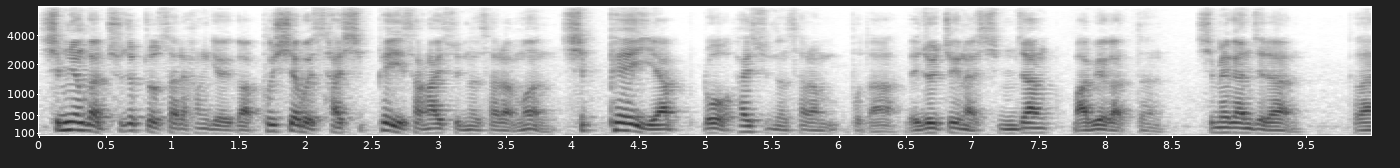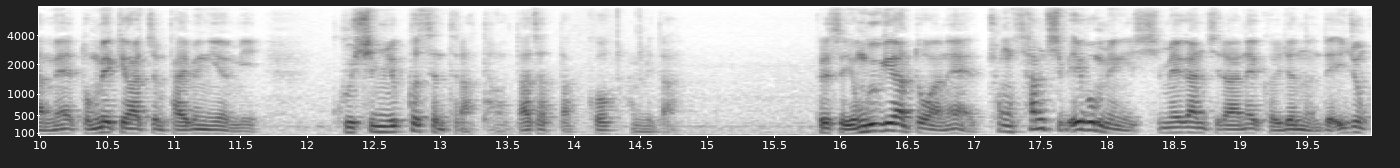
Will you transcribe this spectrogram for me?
10년간 추적 조사를 한 결과 푸시업을 40회 이상 할 수 있는 사람은 10회 이하로 할 수 있는 사람보다 뇌졸중이나 심장 마비 같은 심혈관 질환, 그 다음에 동맥경화증 발병 위험이 96%나 더 낮았다고 합니다. 그래서 연구기간 동안에 총 37명이 심혈관 질환에 걸렸는데 이 중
